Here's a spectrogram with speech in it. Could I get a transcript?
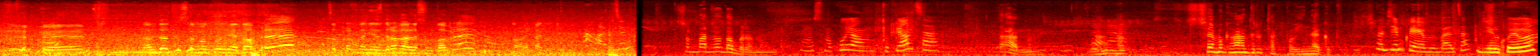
E, Andruty są ogólnie dobre, co prawda niezdrowe, ale są dobre. No i tak. Aha, dziękuję. Są bardzo dobre, no. Smakują, kupiące. Tak, no. no. Co ja mogę o Andrew tak po innego powiedzieć? No dziękujemy bardzo. Dziękujemy.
